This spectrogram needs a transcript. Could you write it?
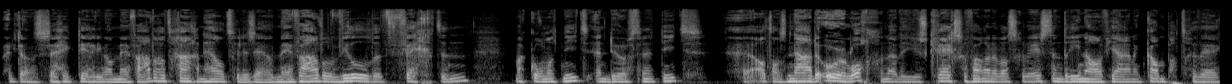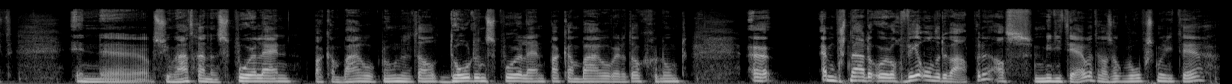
En dan zeg ik tegen iemand, mijn vader had graag een held willen zijn. Want mijn vader wilde vechten, maar kon het niet en durfde het niet. Uh, althans na de oorlog, nadat hij dus krijgsgevangene was geweest... en drieënhalf jaar in een kamp had gewerkt in, op Sumatra, een spoorlijn Pacambaro, ik noemde het al. Dodenspoorlijn Pacambaro werd het ook genoemd. Uh, en moest na de oorlog weer onder de wapenen als militair. Want hij was ook beroepsmilitair.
